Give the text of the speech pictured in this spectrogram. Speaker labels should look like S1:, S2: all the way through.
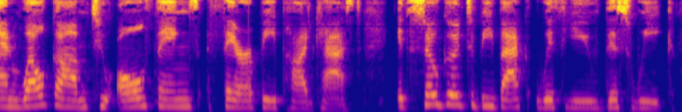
S1: and welcome to All Things Therapy podcast. It's so good to be back with you this week.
